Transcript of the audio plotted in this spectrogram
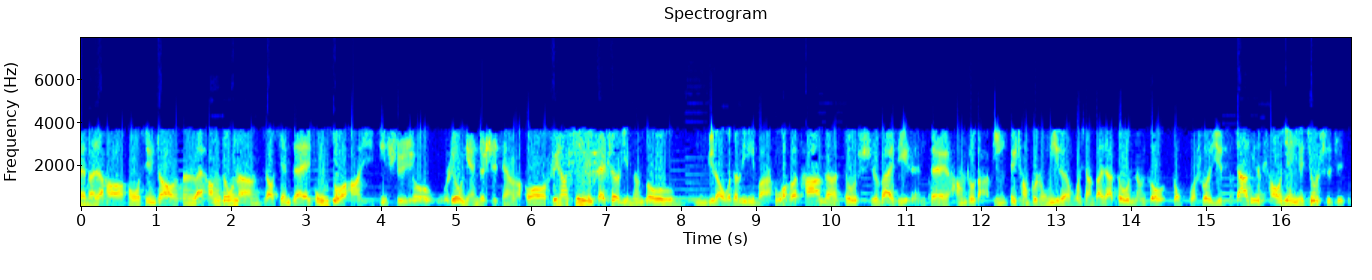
哎，大家好，我姓赵，嗯，来杭州呢，到现在工作哈、已经是有五六年的时间了。我非常幸运在这里能够遇到我的另一半，我和他呢都是外地人，在杭州打拼，非常不容易的。我想大家都能够我说的意思。家里的条件也就是这个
